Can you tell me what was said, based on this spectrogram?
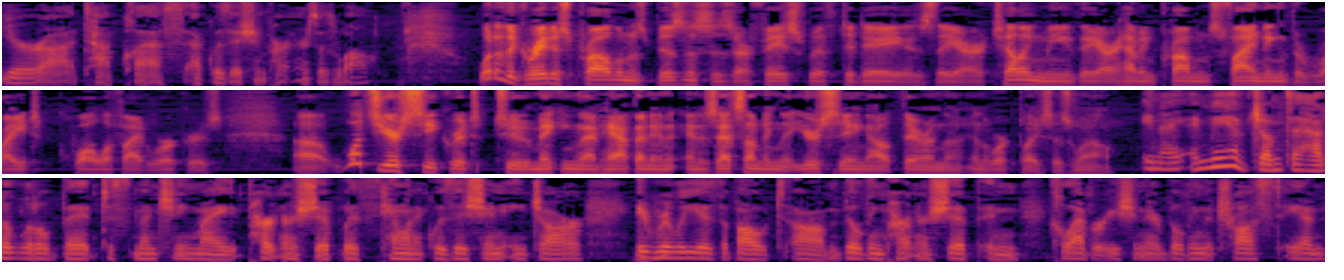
your uh, top class acquisition partners as well. One of the greatest problems businesses are faced with today is they are telling me they are having problems finding the right qualified workers. Uh, what's your secret to making that happen, and, and is that something that you're seeing out there in the in the workplace as well? And I, I may have jumped ahead a little bit, just mentioning my partnership with talent acquisition HR. It really is about um, building partnership and collaboration there, building the trust, and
